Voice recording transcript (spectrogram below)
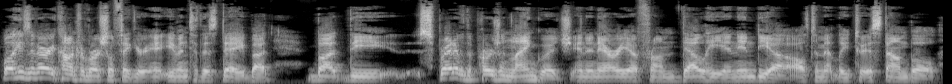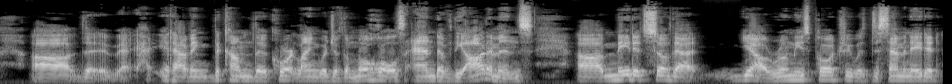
Well, he's a very controversial figure even to this day, but but the spread of the Persian language in an area from Delhi in India ultimately to Istanbul, uh, the, it having become the court language of the Mughals and of the Ottomans, uh, made it so that yeah, Rumi's poetry was disseminated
